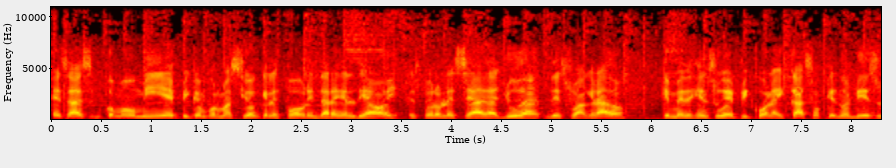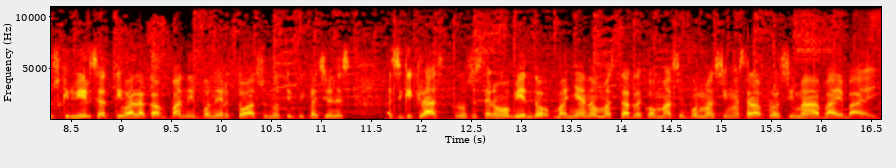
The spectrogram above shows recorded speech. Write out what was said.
esa es como mi épica información que les puedo brindar en el día de hoy. Espero les sea de ayuda, de su agrado que me dejen su épico likeazo, que no olviden suscribirse, activar la campana y poner todas sus notificaciones. Así que crash, nos estaremos viendo mañana o más tarde con más información. Hasta la próxima, bye bye.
